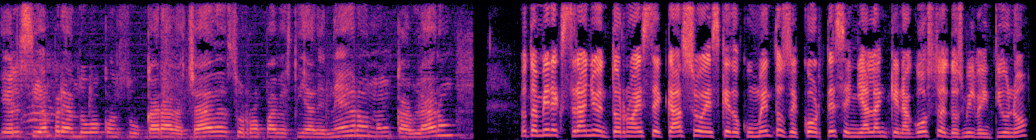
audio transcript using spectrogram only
Él siempre anduvo con su cara agachada, su ropa vestida de negro, nunca hablaron. Lo también extraño en torno a este caso es que documentos de corte señalan que en agosto del 2021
